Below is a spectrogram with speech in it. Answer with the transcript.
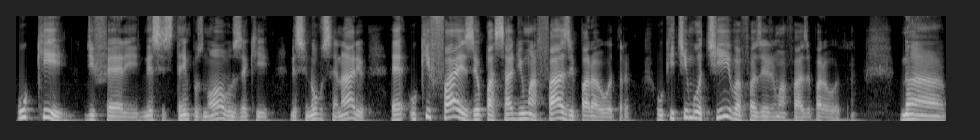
O que difere nesses tempos novos é que nesse novo cenário é o que faz eu passar de uma fase para outra. O que te motiva a fazer de uma fase para outra. Na,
